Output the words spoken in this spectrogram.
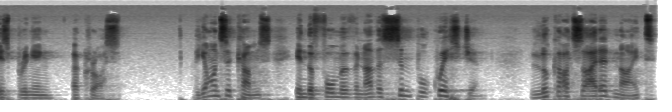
is bringing across. The answer comes in the form of another simple question Look outside at night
